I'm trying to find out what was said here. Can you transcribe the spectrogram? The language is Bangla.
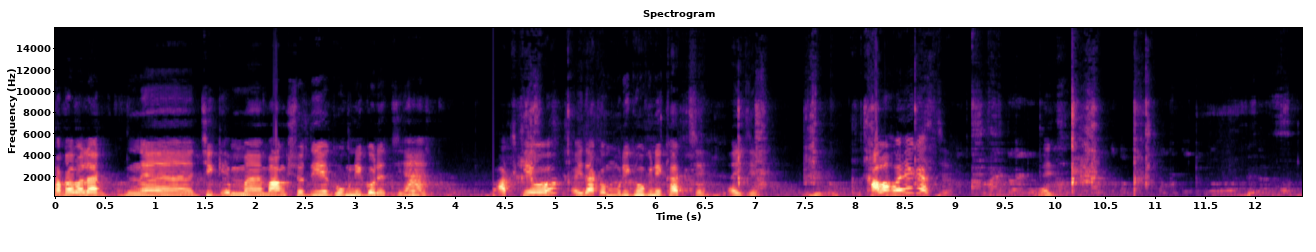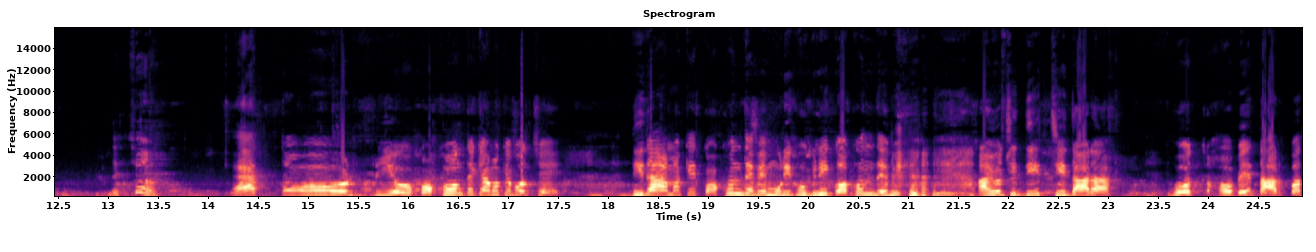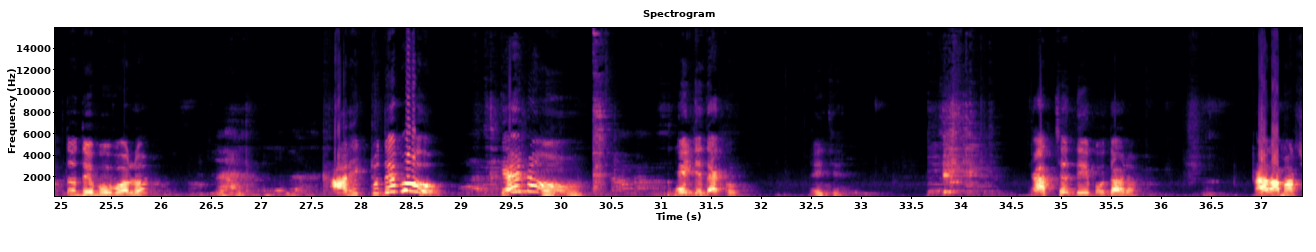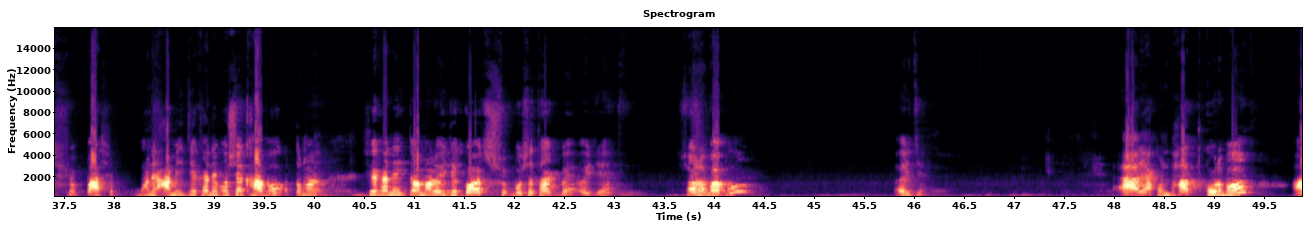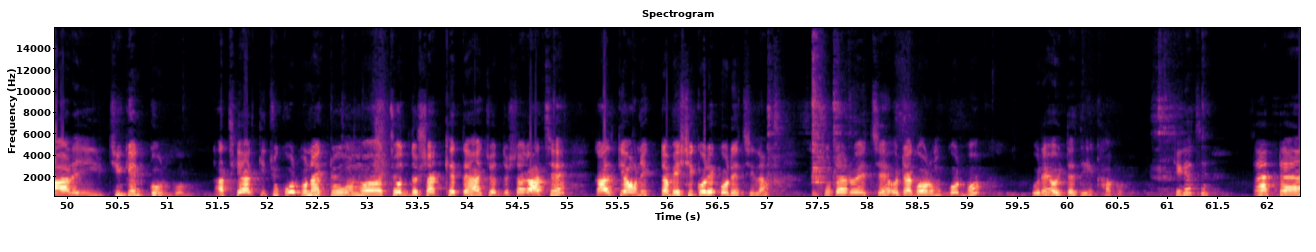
সকালবেলা চিকেন মাংস দিয়ে ঘুগনি করেছি হ্যাঁ? আজকেও, এই দেখো, মুড়ি ঘুগনি খাচ্ছে, এই যে। খাওয়া হয়ে গেছে? এই যে। দেখছ? এত প্রিয়, কখন থেকে আমাকে বলছে, দিদা, আমাকে কখন দেবে মুড়ি ঘুগনি? কখন দেবে? আমি বলছি, দিচ্ছি, দাঁড়া। হবে, তারপর তো দেবো, বলো। আর একটু দেবো? এই যে দেখো, এই যে। আচ্ছা দেবো দাঁড়া আর আমার পাশে মানে আমি যেখানে বসে খাব, তোমার, সেখানেই তো আমার ওই যে কচ বসে থাকবে, ওই যে। সরো বাবু। ওই যে। আর এখন ভাত করব, আর এই চিকেন করব। আজকে আর কিছু করব না, একটু চোদ্দ শাক খেতে হয়, চোদ্দ শাক আছে। কালকে অনেকটা বেশি করে করেছিলাম। কিছুটা রয়েছে ওটা গরম করব করে ওইটা দিয়ে খাব। ঠিক আছে? টাটা!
